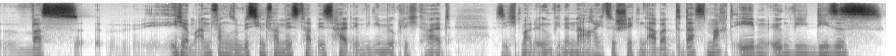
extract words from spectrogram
was ich am Anfang so ein bisschen vermisst habe, ist halt irgendwie die Möglichkeit, sich mal irgendwie eine Nachricht zu schicken. Aber das macht eben irgendwie dieses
